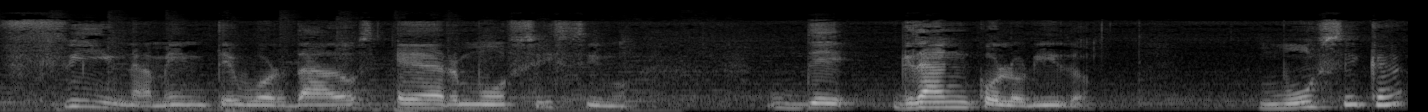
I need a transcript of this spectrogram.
finamente bordados, hermosísimos, de gran colorido. Música,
